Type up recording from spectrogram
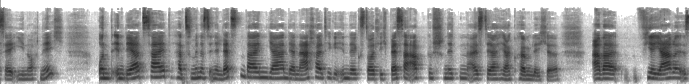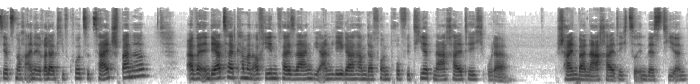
SRI noch nicht. Und in der Zeit hat zumindest in den letzten beiden Jahren der nachhaltige Index deutlich besser abgeschnitten als der herkömmliche. Aber vier Jahre ist jetzt noch eine relativ kurze Zeitspanne. Aber in der Zeit kann man auf jeden Fall sagen, die Anleger haben davon profitiert, nachhaltig oder scheinbar nachhaltig zu investieren.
